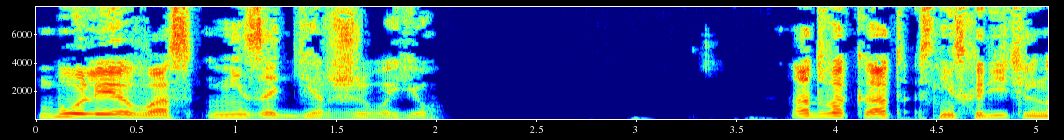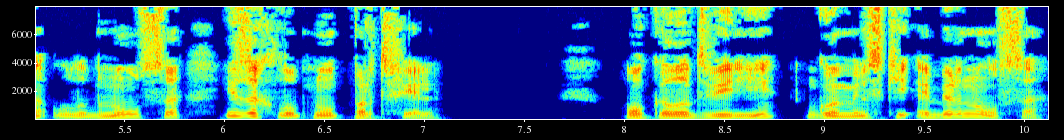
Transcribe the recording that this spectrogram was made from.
Более вас не задерживаю. Адвокат снисходительно улыбнулся и захлопнул портфель. Около двери Гомельский обернулся.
